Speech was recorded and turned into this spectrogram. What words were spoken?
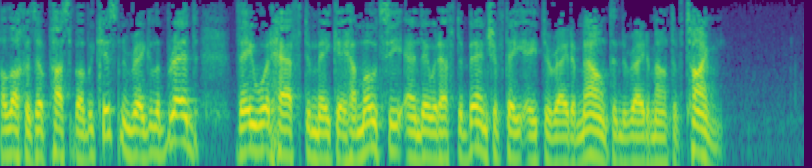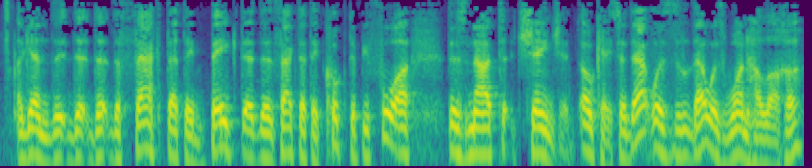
halachas of pasabah bekisn, regular bread. They would have to make a hamotzi and they would have to bench if they ate the right amount in the right amount of time again, the, the, the, fact that they baked it, the fact that they cooked it before does not change it. Okay, so that was, that was one halacha.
